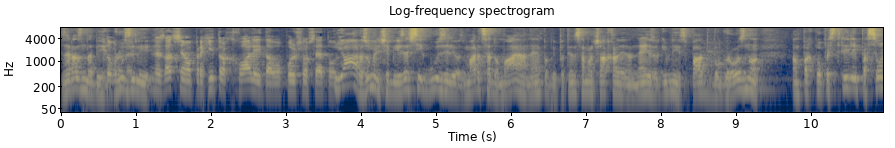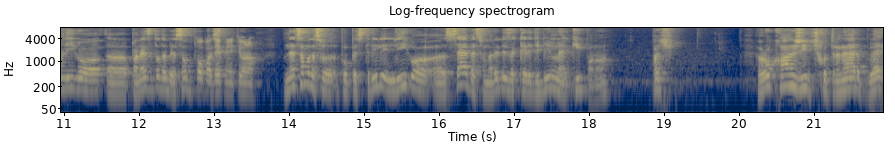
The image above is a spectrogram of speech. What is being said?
Zdaj, razen da bi jih Dobro, guzili. Ne, ne začnemo prehitro hvaliti, da bo prišlo vse to. Ja, razumem, če bi zdaj vsi guzili od marca do maja, ne, pa bi potem samo čakali na neizogibni izpad, bo grozno. ampak popestrili pa so ligo, uh, pa ne zato, da bi jo samo. To pa definitivno. Ne samo, da so popestrili ligo, uh, sebe so naredili za kredibilno ekipo. No? Pač Rok Hanžič kot trener, gle,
